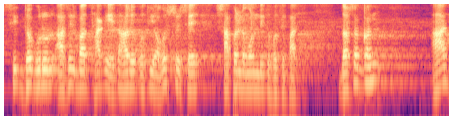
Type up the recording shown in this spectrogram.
সিদ্ধ গুরুর আশীর্বাদ থাকে, তাহলে অতি অবশ্যই সে সাফল্যমণ্ডিত হতে পারে। দর্শকগণ, আজ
